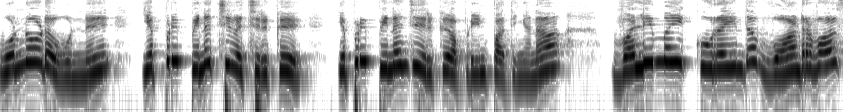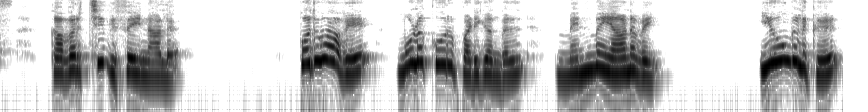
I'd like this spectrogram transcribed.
ஒன்றோட ஒன்று எப்படி பிணைச்சி வச்சிருக்கு எப்படி பிணைஞ்சு இருக்கு அப்படின்னு பார்த்தீங்கன்னா வலிமை குறைந்த வாண்டர்வால்ஸ் கவர்ச்சி விசைனால் பொதுவாகவே மூலக்கூறு படிகங்கள் மென்மையானவை. இவங்களுக்கு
